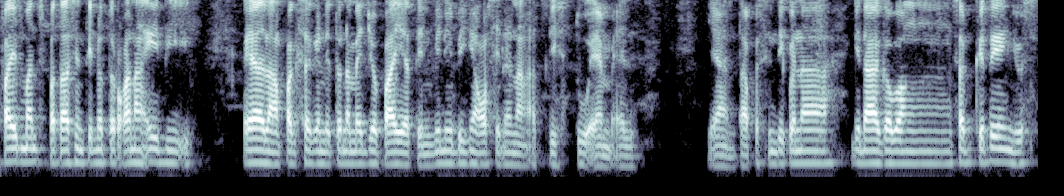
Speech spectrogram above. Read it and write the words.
5 months patas yung tinuturo ka ng ADE. Kaya lang, pag sa ganito na medyo payatin, binibigyan ko sila ng at least 2 ml. Yan. Tapos hindi ko na ginagawang subcutaneous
